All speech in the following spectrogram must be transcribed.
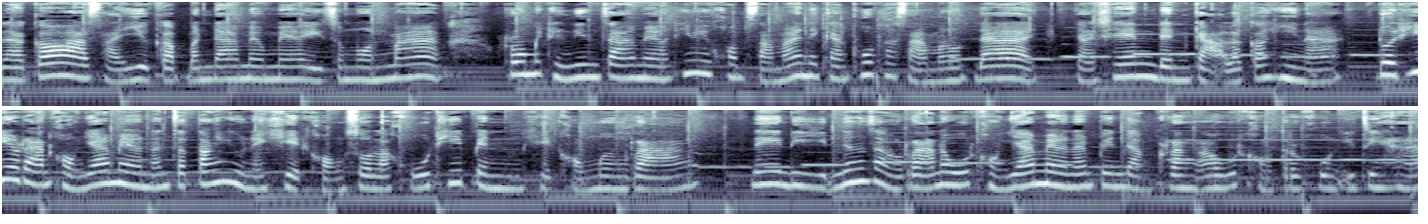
แล้วก็อาศัยอยู่กับบรรดาแมวแมวๆอีกจำนวนมาก รวมไปถึงนินจาแมวที่มีความสามารถในการพูดภาษามนุษย์ได้ อย่างเช่นเดนกะแล้วก็ฮีนะ โดยที่ร้านของย่าแมวนั้นจะตั้งอยู่ในเขตของโซลาคุที่เป็นเขตของเมืองร้างในอดีตเนื่องจากร้านอาวุธของย่าแมวนั้นเป็นดั่งคลังอาวุธของตระกูลอิจิฮะ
